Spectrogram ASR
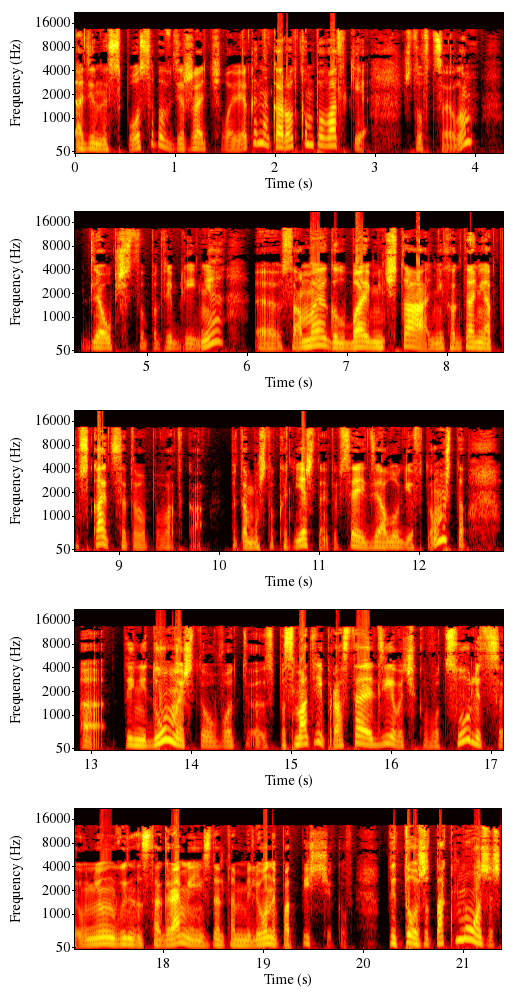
один из способов держать человека на коротком поводке, что в целом для общества потребления э, самая голубая мечта никогда не отпускать с этого поводка. Потому что, конечно, это вся идеология в том, что э, ты не думаешь, что вот, э, посмотри, простая девочка вот с улицы, у нее в Инстаграме, я не знаю, там миллионы подписчиков. Ты тоже так можешь,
